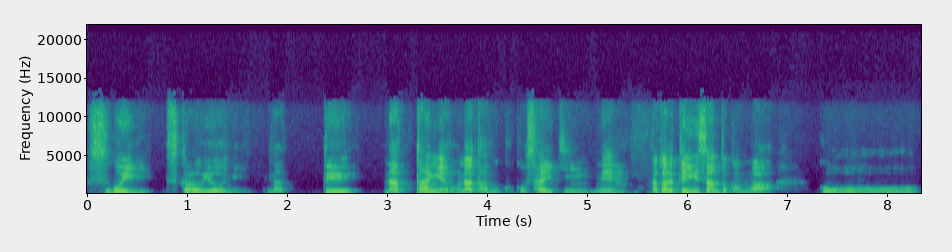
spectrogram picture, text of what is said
すごい使うようになってなったんやろうな多分ここ最近ね、うん。だから店員さんとかもまあこ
